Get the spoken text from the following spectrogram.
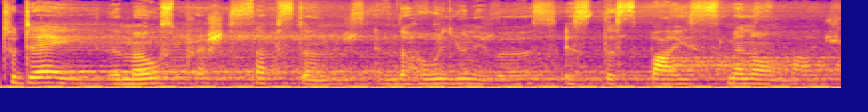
Today, the most precious substance in the whole universe is the spice melange.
